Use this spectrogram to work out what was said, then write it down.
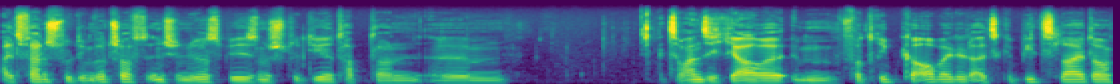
als Fernstudium Wirtschaftsingenieurswesen studiert, habe dann ähm, 20 Jahre im Vertrieb gearbeitet als Gebietsleiter,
